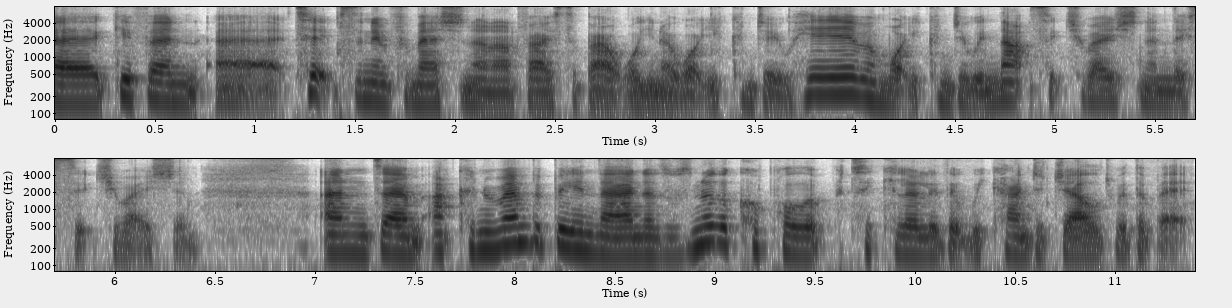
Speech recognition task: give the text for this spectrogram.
uh, given uh, tips and information and advice about, well, you know, what you can do here and what you can do in that situation and this situation. And um, I can remember being there, and there was another couple that particularly that we kind of gelled with a bit.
